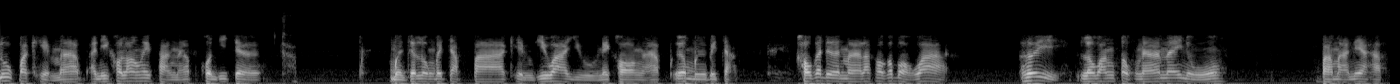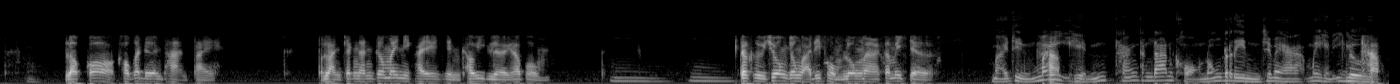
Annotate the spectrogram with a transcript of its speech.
ลูกปลาเข็มนะครับ อันนี้เขาเล่าให้ฟังนะครับ คนที่เจอครับ เหมือนจะลงไปจับปลาเข็มที่ว่าอยู่ในคลองอะครับ เอื้อมมือไปจับเขาก็เดินมาแล้วเขาก็บอกว่า เฮ้ย ระวังตกน้ำนะไอ้หนู ประมาณเนี้ยครับ แล้วก็เขาก็เดินผ่านไป หลังจากนั้นก็ไม่มีใครเห็นเขาอีกเลยครับ ผม อืมอืมก็คือช่วงจังหวะที่ผมลงมาก็ไม่เจอ หมายถึงไม่เห็นทั้งทางด้านของน้องรินใช่ไหมฮะ ไม่เห็นอีกเลยครับอืม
